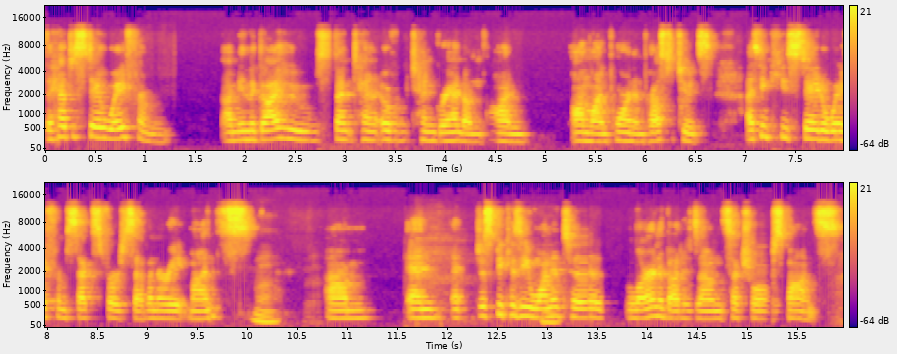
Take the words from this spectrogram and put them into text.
they had to stay away from. I mean, the guy who spent ten over ten grand on on online porn and prostitutes, I think he stayed away from sex for seven or eight months, Wow. um, and, and just because he wanted to learn about his own sexual response.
